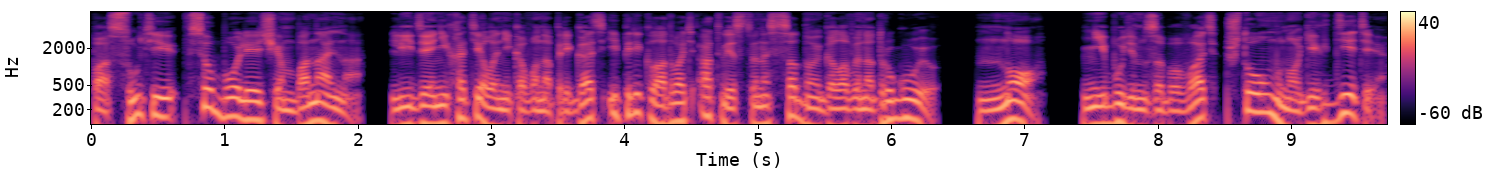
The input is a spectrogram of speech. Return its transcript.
По сути, все более чем банально. Лидия не хотела никого напрягать и перекладывать ответственность с одной головы на другую. Но не будем забывать, что у многих дети.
